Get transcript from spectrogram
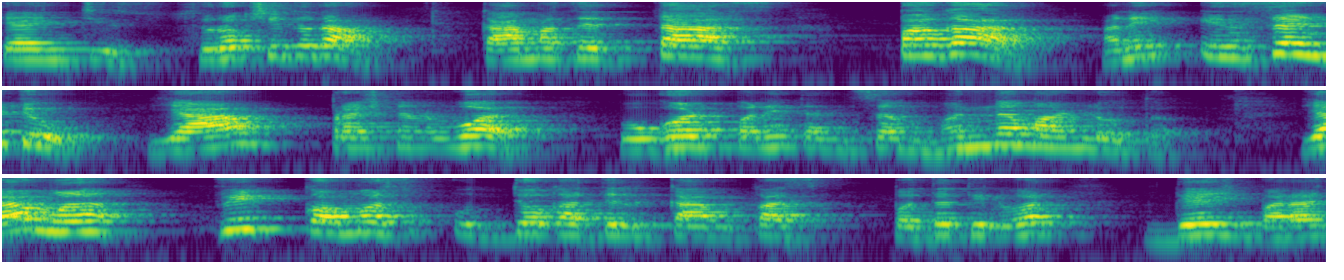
त्यांची सुरक्षितता कामाचे तास पगार आणि इन्सेंटिव्ह या प्रश्नांवर उघडपणे त्यांचं म्हणणं मांडलं होतं. यामुळं क्विक कॉमर्स उद्योगातील कामकाज पद्धतींवर देशभरात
